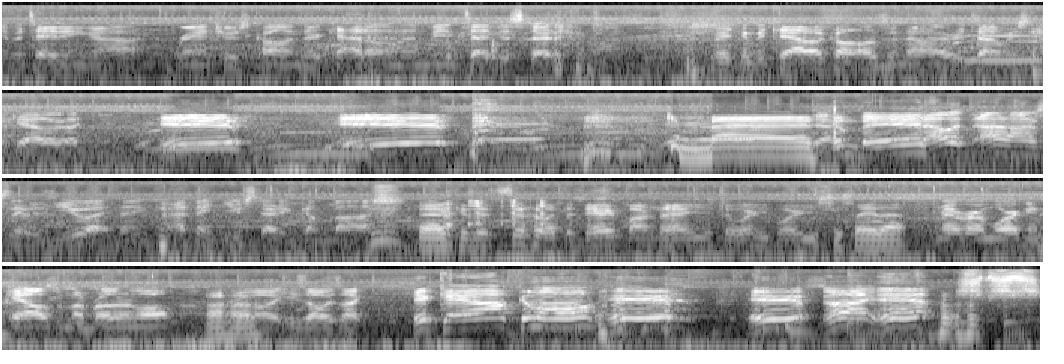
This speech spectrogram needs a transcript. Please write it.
imitating uh, ranchers calling their cattle, and then me and Ted just started making the cow calls, and now every time we see cattle, we're like, hip, hip. Come back. Yeah. Come back. That, was, that honestly was you, I think. I think you started come boss. Yeah, because it's what the dairy farm that I used to work for used to say that. Whenever I'm working cows with my brother-in-law, Uh-huh. uh, he's always like, "Hey cow, come on, hip, hip, all right, hip."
